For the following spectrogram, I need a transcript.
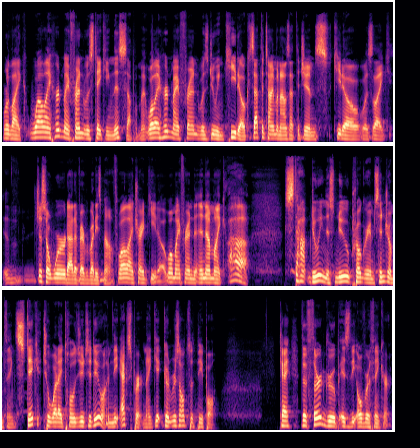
were like, well, I heard my friend was taking this supplement. Well, I heard my friend was doing keto because at the time when I was at the gyms, keto was like just a word out of everybody's mouth. Well, I tried keto. Well, my friend, and I'm like, ah, stop doing this new program syndrome thing. Stick to what I told you to do. I'm the expert and I get good results with people. Okay. The third group is the overthinker.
